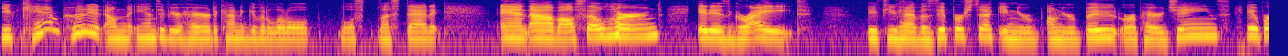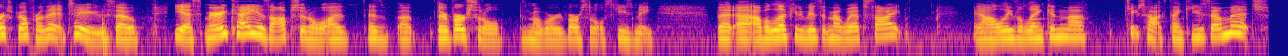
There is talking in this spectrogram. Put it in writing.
you can put it on the ends of your hair to kind of give it a little, little less static. And I've also learned it is great if you have a zipper stuck in your on your boot or a pair of jeans. It works well for that too. So yes, Mary Kay is optional. As, as uh, they're versatile is my word, versatile. Excuse me. But uh, I would love you to visit my website, and I'll leave the link in my TikTok. Thank you so much.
